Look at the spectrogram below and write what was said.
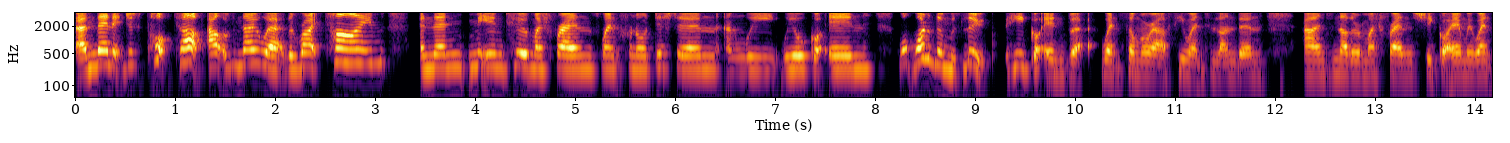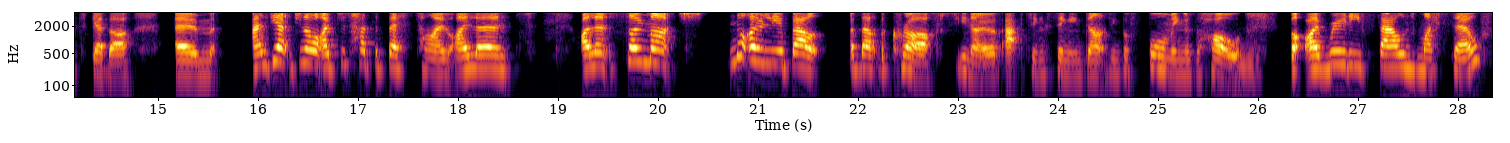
and then it just popped up out of nowhere at the right time. And then me and two of my friends went for an audition and we we all got in. Well, one of them was luke. He got in but went somewhere else. He went to london and another of my friends she got in. We went together. Um and yet do you know what i just had the best time i learnt i learnt so much not only about about the craft, you know, of acting, singing, dancing, performing as a whole. Mm. But I really found myself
